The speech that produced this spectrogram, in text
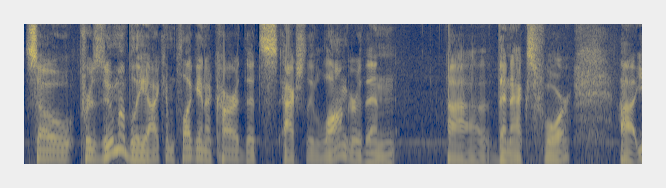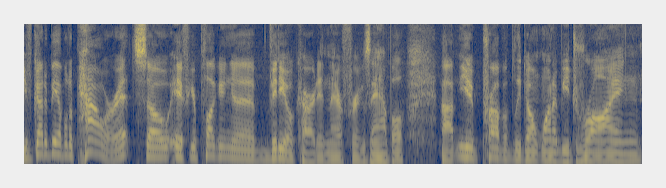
So presumably I can plug in a card that's actually longer than uh, than X4. Uh, you've got to be able to power it. So if you're plugging a video card in there, for example, um, you probably don't want to be drawing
